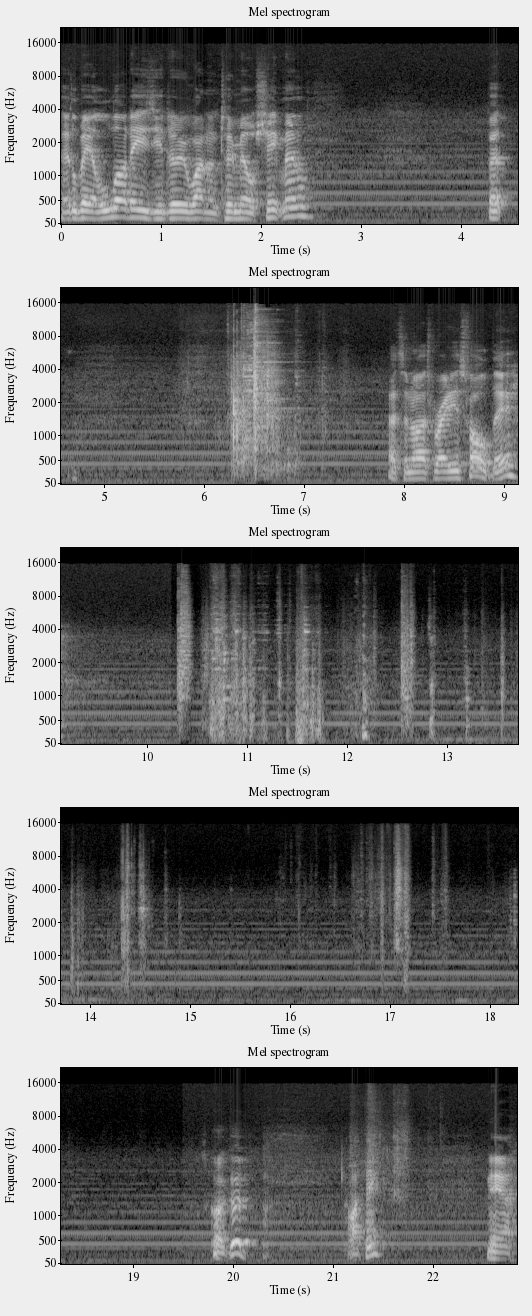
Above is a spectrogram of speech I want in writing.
It'll be a lot easier to do 1 and 2 mil sheet metal, but that's a nice radius fold there. It's quite good, I think. Now,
